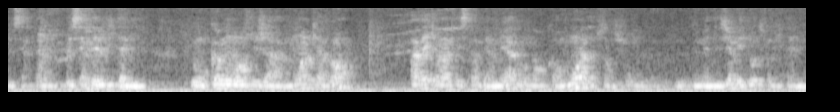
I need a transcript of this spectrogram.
et de, certaines, vitamines. Donc comme on mange déjà moins qu'avant, avec un intestin perméable, on a encore moins d'absorption de, magnésium et d'autres vitamines.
